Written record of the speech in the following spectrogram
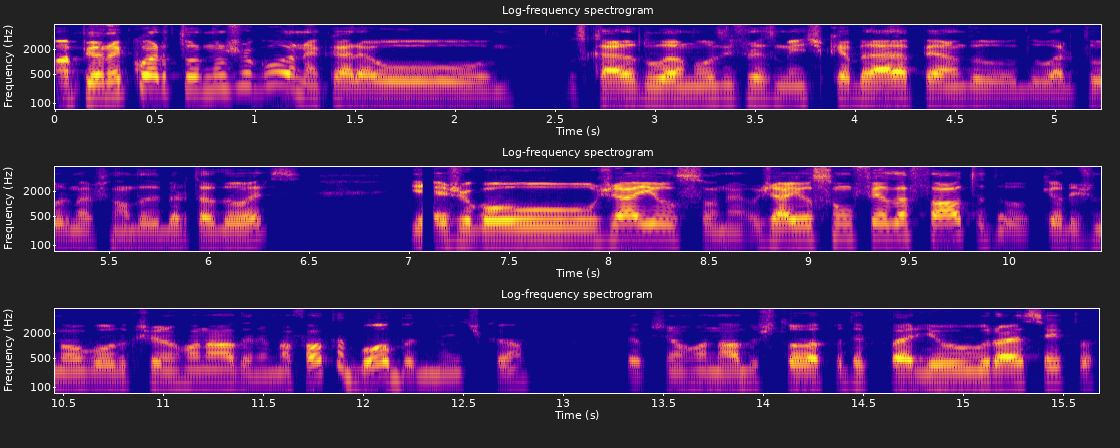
uma pena que o Arthur não jogou, né, cara? O, os caras do Lanús, infelizmente, quebraram a perna do, do Arthur na final da Libertadores. E aí jogou o Jailson, né? O Jailson fez a falta do que originou o gol do Cristiano Ronaldo, né? Uma falta boba no meio de campo. O Cristiano Ronaldo chutou lá puta que pariu, o Groy aceitou.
